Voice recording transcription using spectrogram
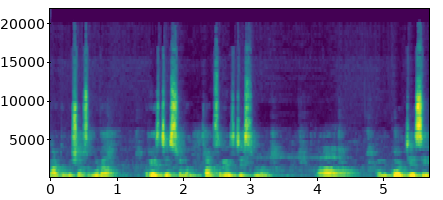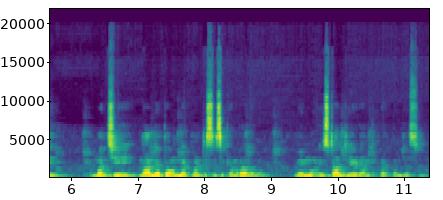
కాంట్రిబ్యూషన్స్ కూడా రేజ్ చేస్తున్నాం ఫండ్స్ రేజ్ చేస్తున్నాం. కొన్ని కోడ్ చేసి మంచి నాణ్యత ఉన్నటువంటి సీసీ కెమెరాలను మేము ఇన్స్టాల్ చేయడానికి ప్రయత్నం చేస్తున్నాం.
